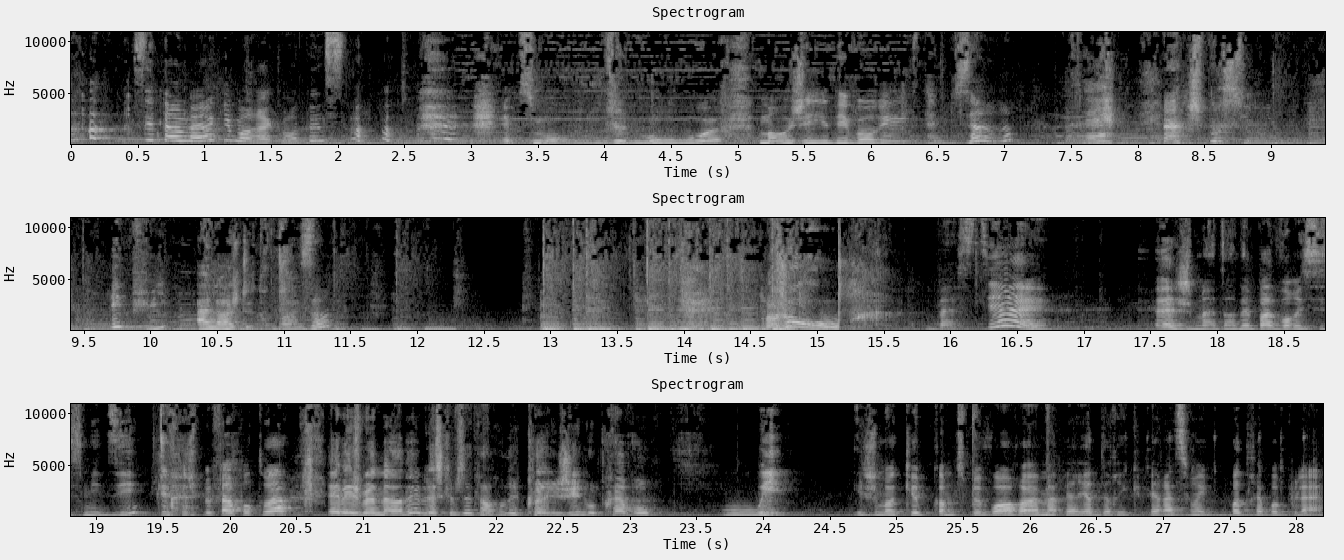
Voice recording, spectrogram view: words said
C'est ta mère qui m'a raconté ça. Et puis mon jeu de mots, euh, manger, dévorer, amusant, hein? Très. Je poursuis. Et puis, à l'âge de trois ans, Bonjour! Bastien! Euh, je m'attendais pas à te voir ici ce midi. Qu'est-ce que je peux faire pour toi? Eh bien, je me demandais, est-ce que vous êtes en train de corriger nos travaux? Oui. Et je m'occupe, comme tu peux voir, euh, ma période de récupération est pas très populaire.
